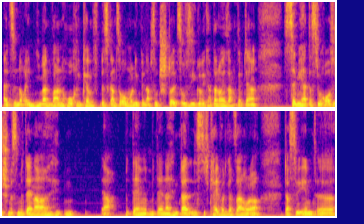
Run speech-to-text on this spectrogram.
als sie noch ein Niemand waren, hochgekämpft bis ganz oben und ich bin absolut stolz auf sie, glaube ich, hat er noch gesagt, ja, Sammy hattest du rausgeschmissen mit deiner, ja, mit, de, mit deiner Hinterlistigkeit, wollte ich gerade sagen, oder dass du eben äh,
